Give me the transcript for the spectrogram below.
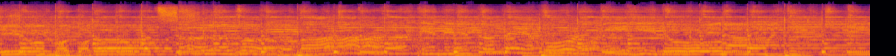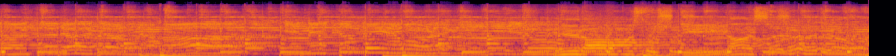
શિવ ભક્ત વત્સલ ભગવાન. એને તમે ઓળખી લો. રામ સૃષ્ટિના સરજન.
